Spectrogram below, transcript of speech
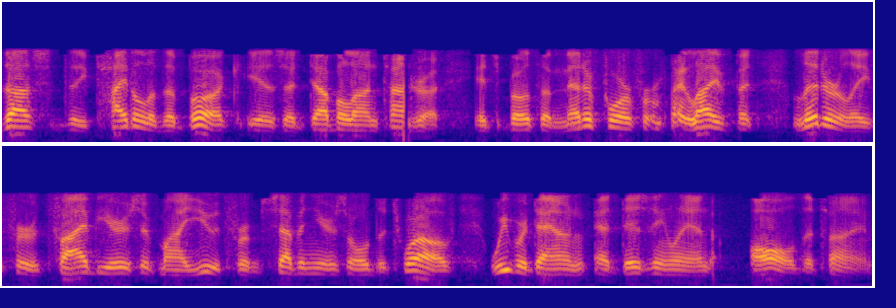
thus the title of the book is a double entendre. It's both a metaphor for my life, but literally for five years of my youth, from seven years old to 12, we were down at Disneyland all the time.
